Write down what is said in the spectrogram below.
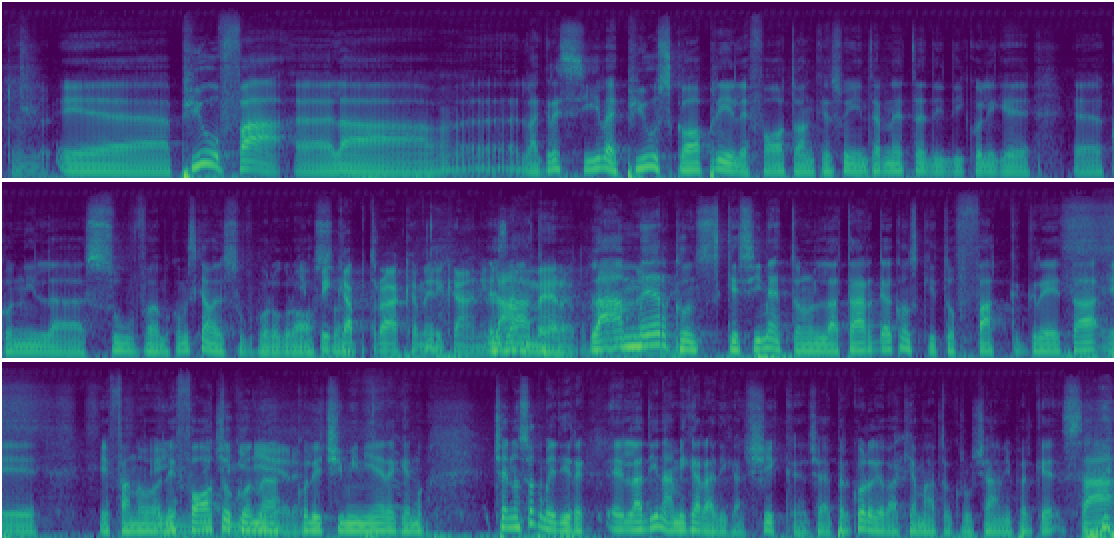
Thunberg. E, più fa eh, la- eh, l'aggressiva e più scopri le foto anche su internet di, di quelli che eh, con il SUV, come si chiama il SUV quello I grosso? pick up truck americani. Esatto. L'Hammer. L'Hammer con- che si mettono la targa con scritto fuck Greta e, e fanno E le le foto con, ciminiere. con le ciminiere che... mo- Cioè, non so come dire, è la dinamica radical chic, cioè per quello che va chiamato Cruciani, perché sa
